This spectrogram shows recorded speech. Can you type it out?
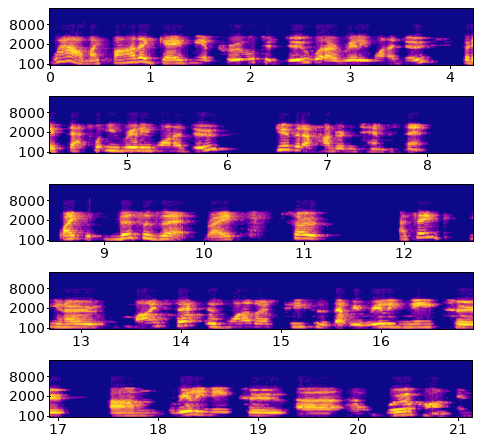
wow, my father gave me approval to do what I really want to do. But if that's what you really want to do, give it 110%. Like, this is it, right? So I think, you know, mindset is one of those pieces that we really need to um, really need to uh, uh, work on. And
